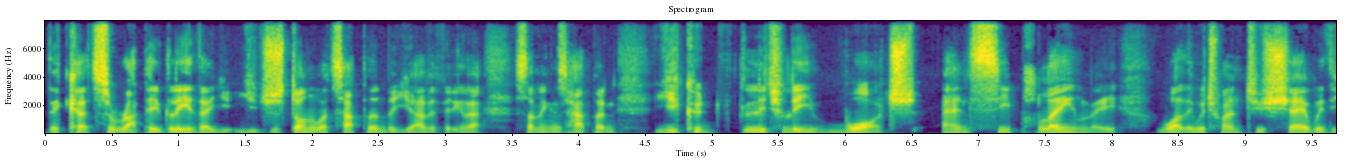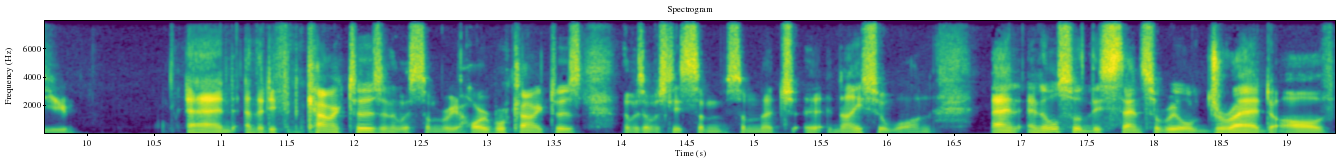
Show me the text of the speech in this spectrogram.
the cuts so rapidly that you, you just don't know what's happened but you have a feeling that something has happened. You could literally watch and see plainly what they were trying to share with you. And and the different characters and there was some really horrible characters. There was obviously some some much uh, nicer one. And and also this sense of real dread of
